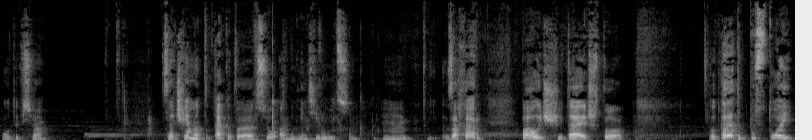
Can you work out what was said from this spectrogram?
Вот и все. Зачем это, как это все аргументируется? Захар Павлович считает, что вот когда ты пустой,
